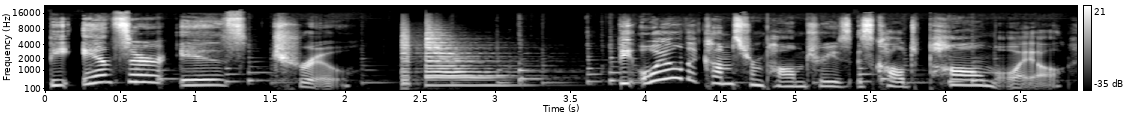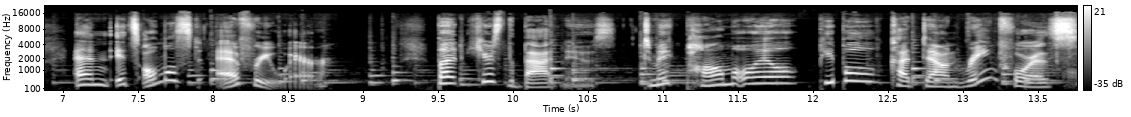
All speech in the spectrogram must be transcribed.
The answer is true. The oil that comes from palm trees is called palm oil, and it's almost everywhere. But here's the bad news to make palm oil, people cut down rainforests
